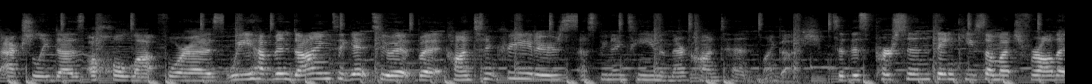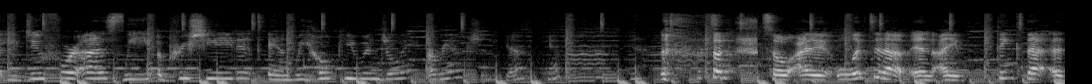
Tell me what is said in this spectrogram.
actually does a whole lot for us. We have been dying to get to it, but content creators, SB19 and their content, my gosh. To this person, thank you so much for all that you do for us. We appreciate it and we hope you enjoy our reaction. Yeah? Yeah? So I looked it up and I think that a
